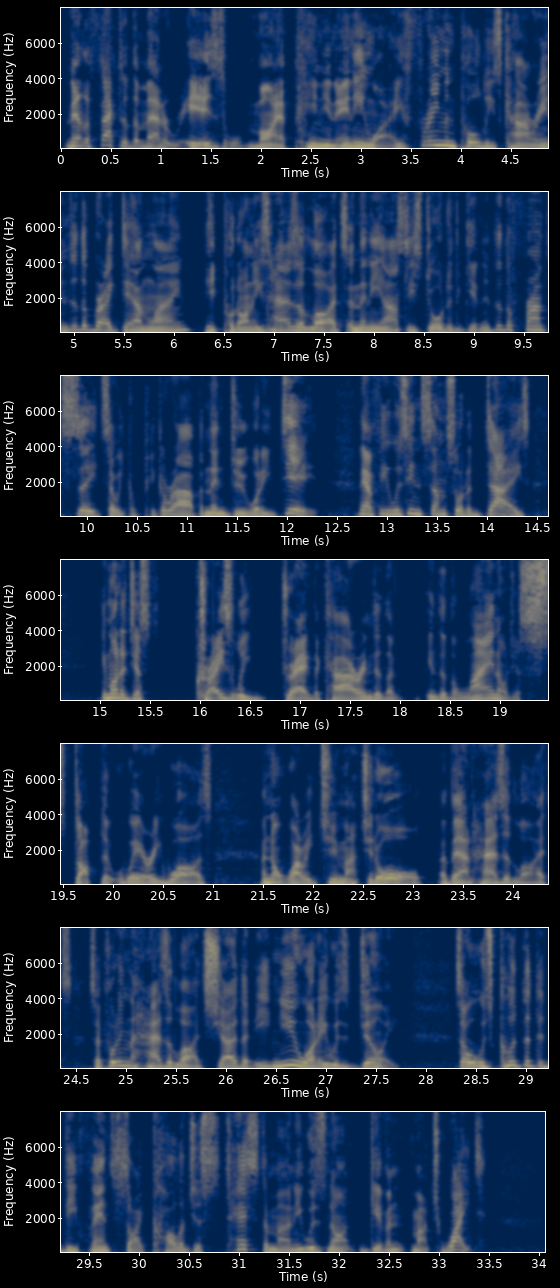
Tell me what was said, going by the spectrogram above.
Now, the fact of the matter is, or my opinion anyway, Freeman pulled his car into the breakdown lane, he put on his hazard lights, and then he asked his daughter to get into the front seat so he could pick her up and then do what he did. Now, if he was in some sort of daze, he might have just crazily dragged the car into the into the lane or just stopped it where he was and not worried too much at all about hazard lights. So putting the hazard lights showed that he knew what he was doing. So it was good that the defense psychologist's testimony was not given much weight.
